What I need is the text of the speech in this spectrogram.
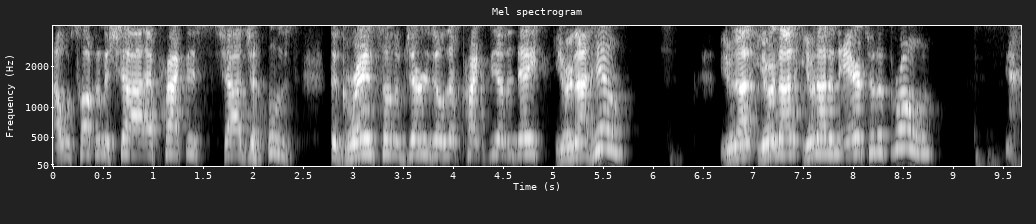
I was talking to Shaw at practice. Shaw Jones, the grandson of Jerry Jones at practice the other day. You're not him. You're not. You're not. You're not an heir to the throne.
